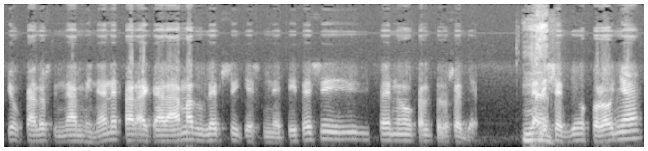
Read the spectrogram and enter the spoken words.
πιο καλό στην άμυνα είναι παρά καλά. Άμα δουλέψει και στην επίθεση θα είναι ο καλύτερος έντερ. Ναι. Δηλαδή σε δύο χρόνια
